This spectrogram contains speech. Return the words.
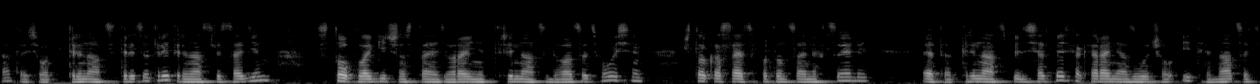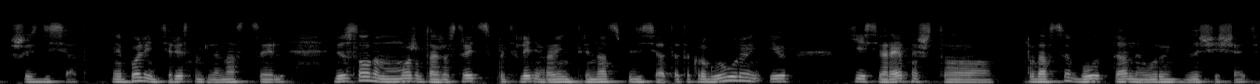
Да, то есть вот 13.33, 13.31. Стоп логично ставить в районе 13.28. Что касается потенциальных целей, это 13.55, как я ранее озвучил, и 13.60. Наиболее интересны для нас цели. Безусловно, мы можем также встретить сопротивление в районе 13.50. Это круглый уровень и есть вероятность, что продавцы будут данный уровень защищать.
